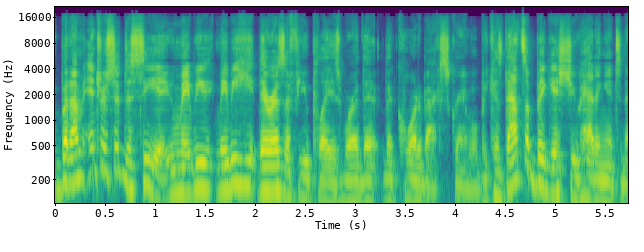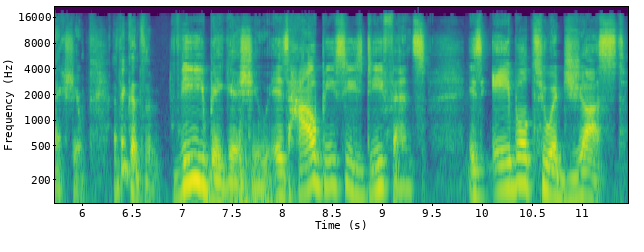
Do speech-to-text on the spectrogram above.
but I'm interested to see it. Maybe maybe he, there is a few plays where the, the quarterback scramble because that's a big issue heading into next year. I think that's a, the big issue is how BC's defense is able to adjust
